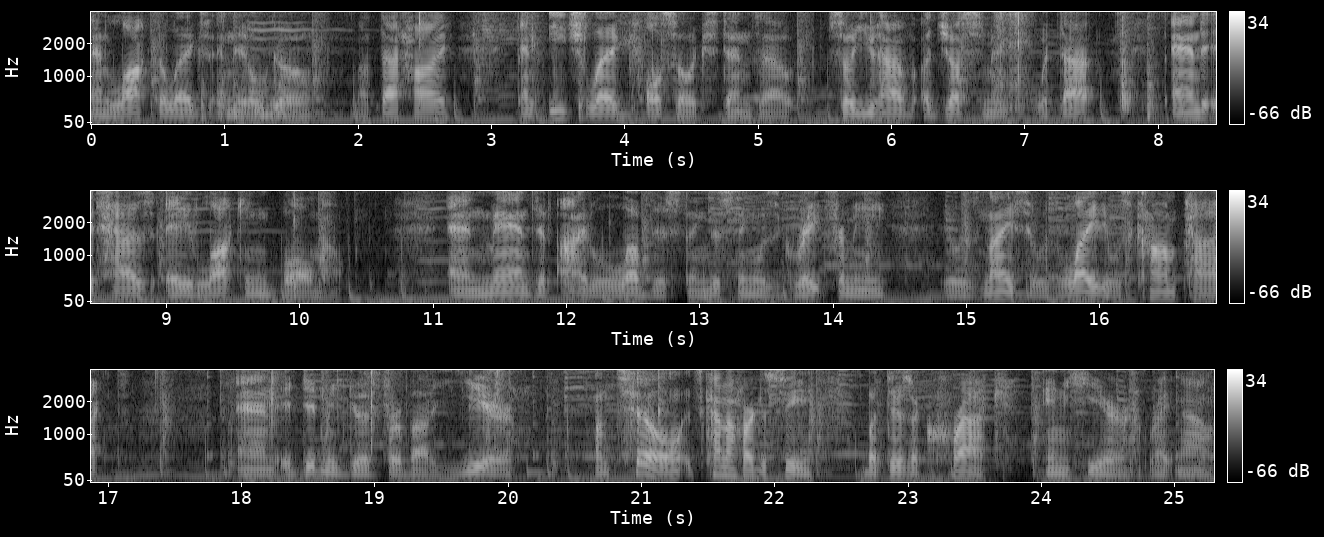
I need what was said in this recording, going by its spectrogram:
and lock the legs and it'll go about that high. And each leg also extends out. So you have adjustment with that, and it has a locking ball mount. And man, did I love this thing. This thing was great for me. It was nice, it was light, it was compact and it did me good for about a year until it's kind of hard to see, but there's a crack in here right now.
